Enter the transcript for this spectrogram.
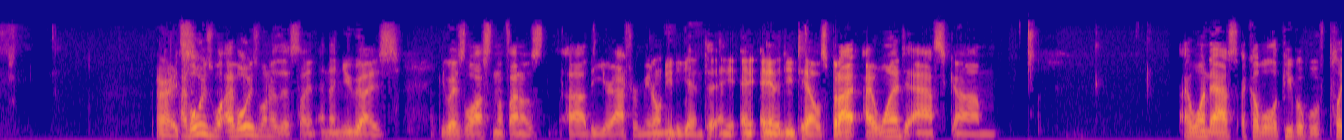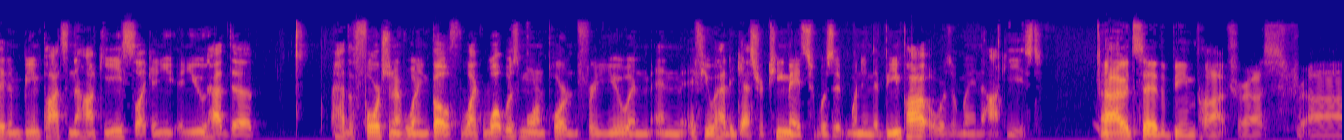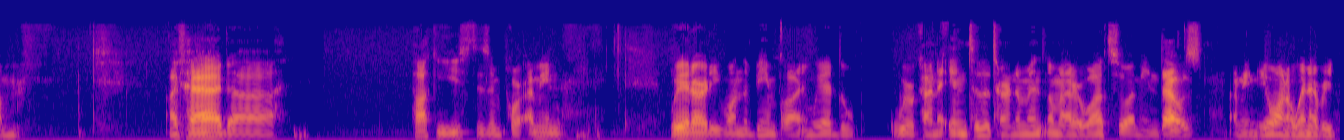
All right. I've always I've always wanted this, and then you guys you guys lost in the finals uh, the year after. You don't need to get into any, any any of the details, but I, I wanted to ask um I wanted to ask a couple of people who have played in Beanpots in the Hockey East, like and you and you had the had the fortune of winning both. Like, what was more important for you, and and if you had to guess your teammates, was it winning the Beanpot or was it winning the Hockey East? I would say the beam pot for us. Um, I've had uh, hockey East is important. I mean, we had already won the Beanpot, and we had the we were kind of into the tournament no matter what. So I mean, that was. I mean, you want to win every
